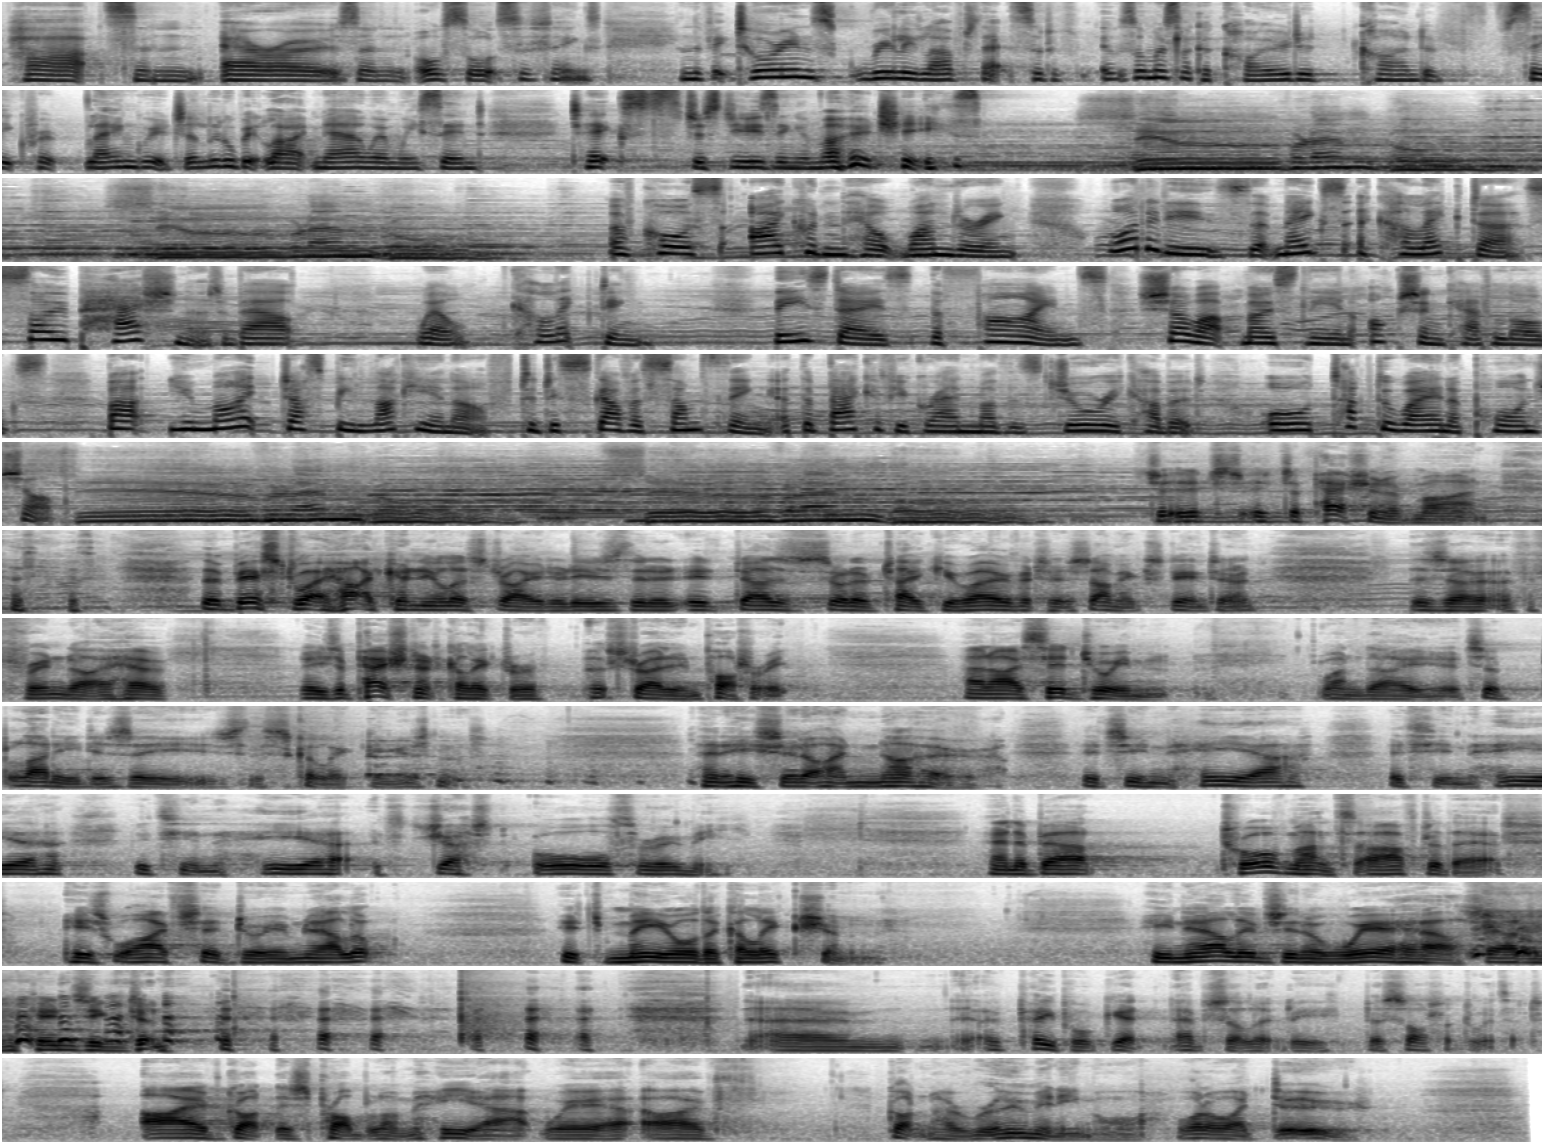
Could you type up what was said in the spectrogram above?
hearts and arrows and all sorts of things, and the Victorians really loved that sort of. It was almost like a coded kind of secret language, a little bit like now when we send texts just using emojis. Silver and gold, silver and gold. Of course, I couldn't help wondering what it is that makes a collector so passionate about, well, collecting. These days, the finds show up mostly in auction catalogues, but you might just be lucky enough to discover something at the back of your grandmother's jewellery cupboard or tucked away in a pawn shop. Silver and gold, silver and gold. It's, it's a passion of mine. the best way I can illustrate it is that it, it does sort of take you over to some extent. And there's a, a friend I have, he's a passionate collector of Australian pottery. And I said to him one day, It's a bloody disease, this collecting, isn't it? And he said, I know. It's in here, it's in here, it's in here, it's just all through me. And about 12 months after that, his wife said to him, Now look, it's me or the collection. He now lives in a warehouse out in Kensington. um, people get absolutely besotted with it. I've got this problem here where I've got no room anymore. What do I do?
